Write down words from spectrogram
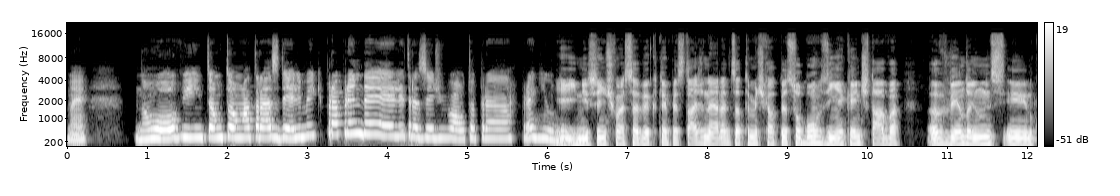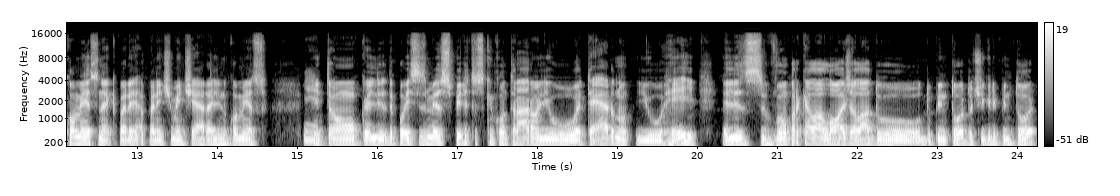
né? Não ouve, então estão atrás dele meio que pra prender ele, trazer de volta pra, pra guilda. E, e nisso a gente começa a ver que o Tempestade não era exatamente aquela pessoa bonzinha que a gente tava vendo ali no, no começo, né? Que pare- aparentemente era ali no começo. É. Então, ele, depois esses mesmos espíritos que encontraram ali o Eterno e o Rei, eles vão para aquela loja lá do, do pintor, do Tigre Pintor,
